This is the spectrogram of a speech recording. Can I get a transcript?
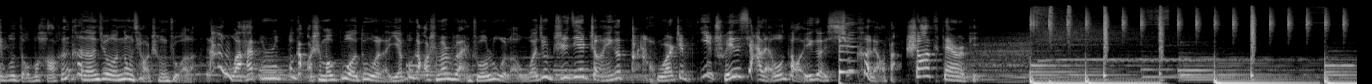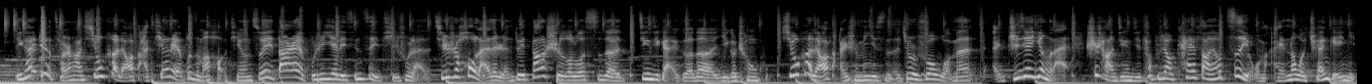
一步走不好，很可能就弄巧成拙了。那我还不如不搞什么过渡了，也不搞什么软着陆了，我就直接整一个大活，这一锤子下来，我搞一个休克疗法 （shock therapy）。你看这个词儿哈，休克疗法听着也不怎么好听，所以当然也不是叶利钦自己提出来的，其实是后来的人对当时俄罗斯的经济改革的一个称呼。休克疗法是什么意思呢？就是说我们哎直接硬来，市场经济它不是要开放要自由嘛？哎，那我全给你，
